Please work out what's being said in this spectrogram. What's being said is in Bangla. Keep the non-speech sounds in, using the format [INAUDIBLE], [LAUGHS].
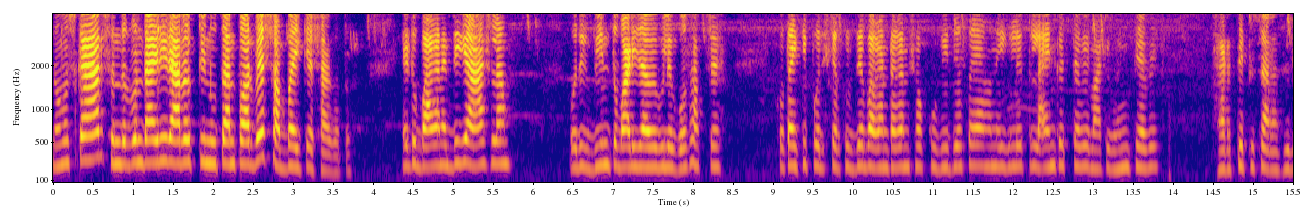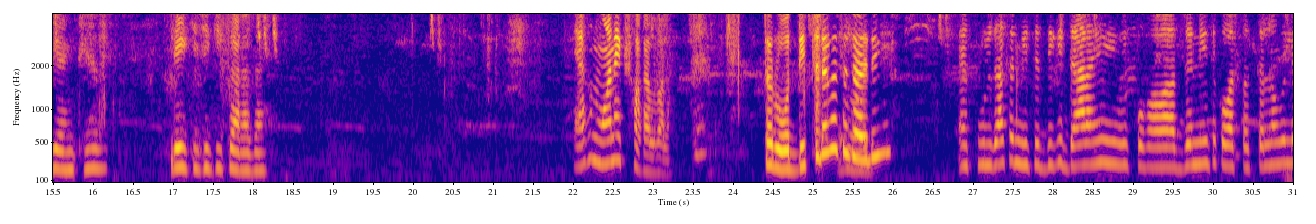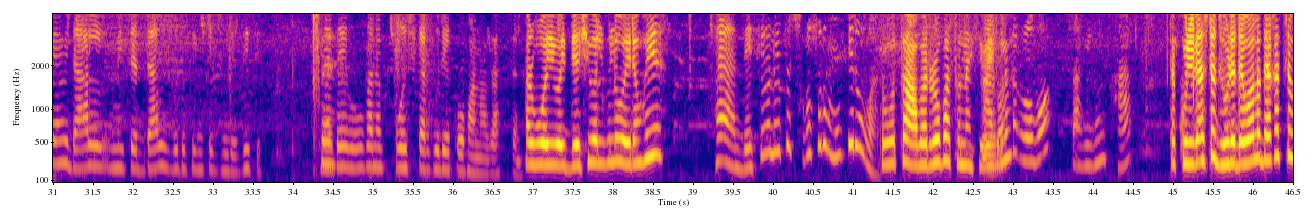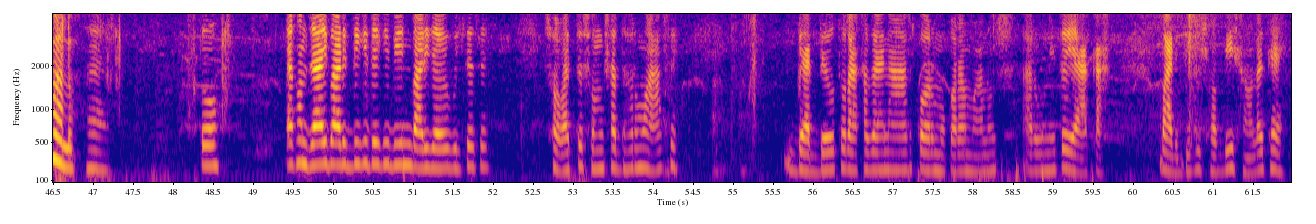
নমস্কার সুন্দরবন ডায়েরির আরও একটি নূতন পর্বে সবাইকে স্বাগত। একটু বাগানের দিকে আসলাম। ওদিক বিন তো বাড়ি যাবে বলে গোছাচ্ছে। কোথায় কি পরিষ্কার করে দিয়ে বাগান টাগান সব কুবি দিয়েছে। এখন এইগুলো একটু লাইন করতে হবে মাটি ভাঙতে হবে। হাঁটতে একটু চারাচুরি আনতে হবে। দেখি কিছু কি করা যায়। এখন অনেক সকালবেলা। তো রোদ দিচ্ছে দেখেছ চারিদিকে? ফুল গাছের নিচের দিকে ডাল আমি ওই কোপাবার জন্য তো কোপাত করতে না বলে আমি ডাল নিচের ডাল দুটো তিনটে ঝুড়ে দিছি। ওখানে পরিষ্কার করে কোপানো যাচ্ছে না। আর ওই ওই দেশি ওলগুলো ওইরকম হয়ে? হ্যাঁ দেশি হলে তো ছোট ছোট মুখি রোবা তো ও তো আবার রোবাতো নাকি ওইগুলো? রোবো চাকিগুন থাক। তা কুল গাছটা ঝুড়ে দেওয়া দেখাচ্ছে ভালো? হ্যাঁ। তো এখন যাই বাড়ির দিকে দেখি বিন বাড়ি যাবে বলতেছে। সবার তো সংসার ধর্ম আছে। ব্যাট দিয়েও তো রাখা যায় না আর কর্ম করা মানুষ আর উনি তো একা। বাড়ির দিকে সব দিয়ে সামলাতে হয়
